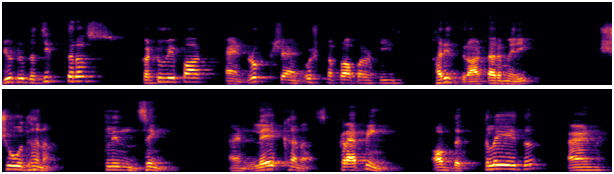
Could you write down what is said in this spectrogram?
Due to the Dicterus, Katuvipak, and Ruksha and Ushna properties, Haridra turmeric, Shodhana, cleansing, and Lekhana, scrapping of the clade and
